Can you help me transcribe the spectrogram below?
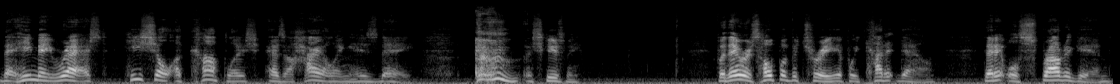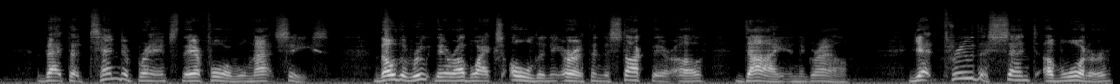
that he may rest. He shall accomplish as a hireling his day. Excuse me. For there is hope of a tree, if we cut it down, that it will sprout again, that the tender branch therefore will not cease, though the root thereof wax old in the earth, and the stock thereof die in the ground. Yet through the scent of water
